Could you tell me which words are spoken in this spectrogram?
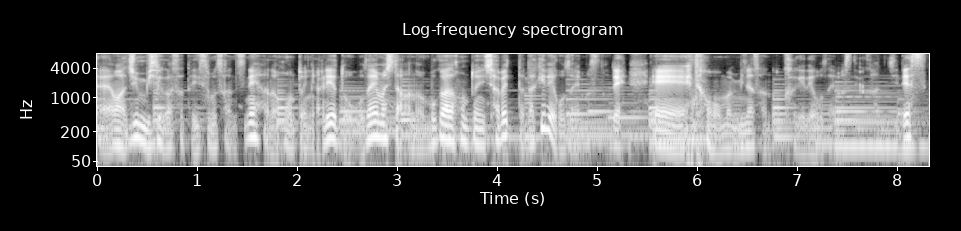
え、まあ、準備してくださったイスムさんですね。あの本当にありがとうございました。あの僕は本当に喋っただけでございますので、えーとまあ、皆さんのおかげでございますという感じです。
